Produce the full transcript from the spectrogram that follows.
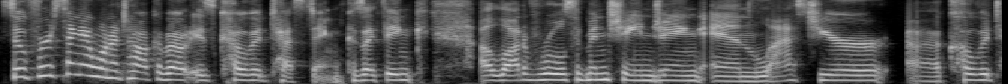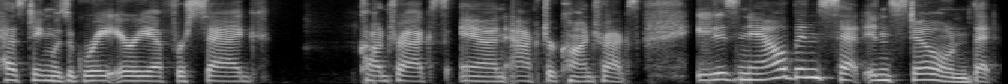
So, first thing I want to talk about is COVID testing, because I think a lot of rules have been changing. And last year, uh, COVID testing was a gray area for SAG contracts and actor contracts. It has now been set in stone that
